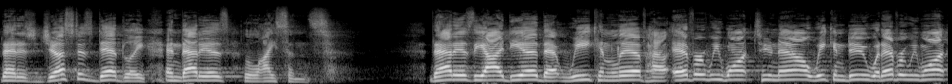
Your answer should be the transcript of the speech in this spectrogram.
that is just as deadly, and that is license. That is the idea that we can live however we want to now. We can do whatever we want.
